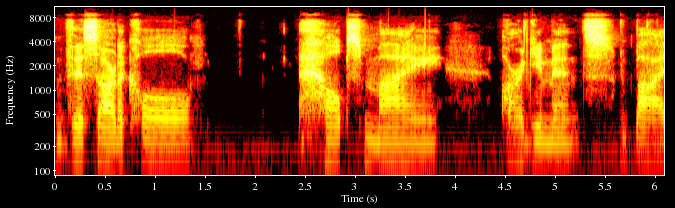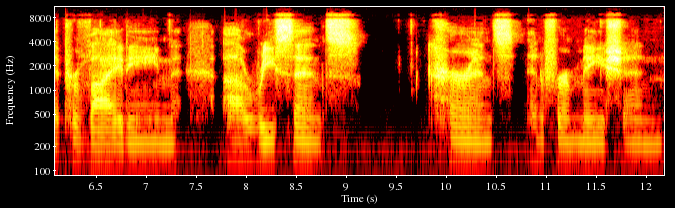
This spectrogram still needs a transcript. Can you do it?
This article helps my argument by providing uh, recent current information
